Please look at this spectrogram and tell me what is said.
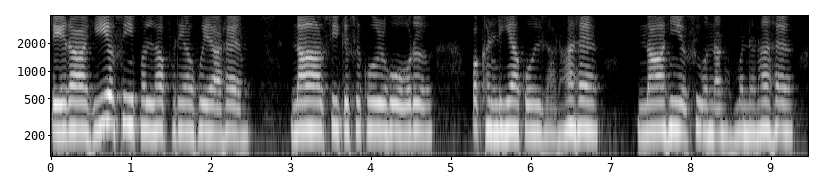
ਤੇਰਾ ਹੀ ਅਸੀਂ ਪੱਲਾ ਫੜਿਆ ਹੋਇਆ ਹੈ। ਨਾ ਅਸੀਂ ਕਿਸੇ ਕੋਲ ਹੋਰ ਪਖੰਡੀਆਂ ਕੋਲ ਜਾਣਾ ਹੈ, ਨਾ ਹੀ ਅਸੀਂ ਉਹਨਾਂ ਨੂੰ ਮੰਨਣਾ ਹੈ।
